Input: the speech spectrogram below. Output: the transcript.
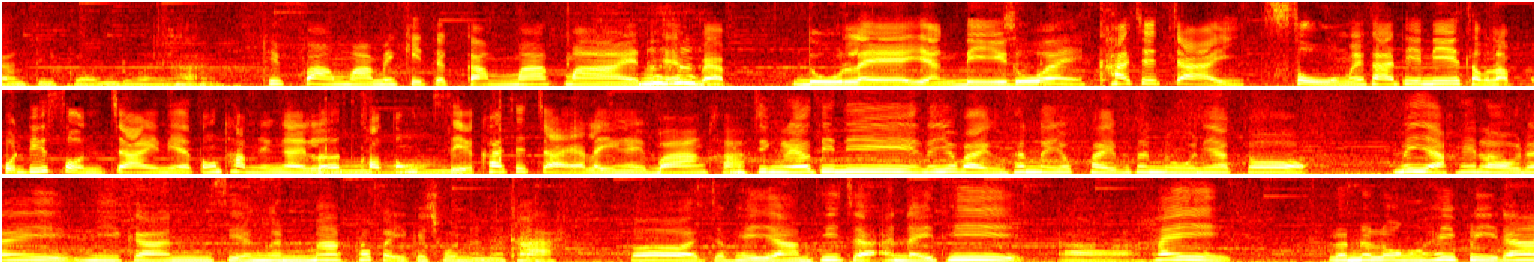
การตีกลองด้วยค่ะค่ะที่ฟังมามีกิจกรรมมากมายแถมแบบดูแลอย่างดีด้วย ค่าใช้จ่ายสูงไหมคะที่นี่สำหรับคนที่สนใจเนี่ยต้องทำยังไงแล้วอ๋อเขาต้องเสียค่าใช้จ่ายอะไรยังไงบ้างคะจริงๆแล้วที่นี่นโยบายของท่านนายกไพพัฒนูเนี่ยก็ ไม่อยากให้เราได้มีการเสียเงินมากเท่ากับเอกชนนะนะคะค่ะก็จะพยายามที่จะอันไหนที่อ่าให้รณรงค์ให้ฟรีได้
